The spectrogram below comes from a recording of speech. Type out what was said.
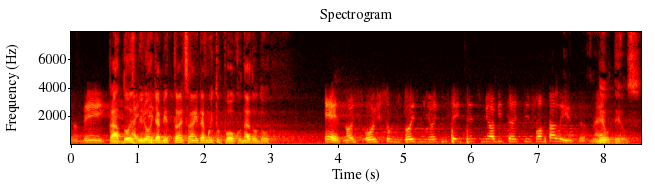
também. Para 2 milhões de habitantes ainda é muito pouco, né, Dudu? É, nós hoje somos 2 milhões e 600 mil habitantes em Fortaleza. Né? Meu Deus.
